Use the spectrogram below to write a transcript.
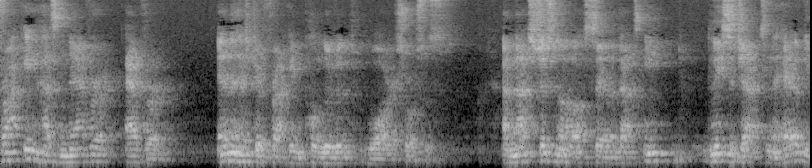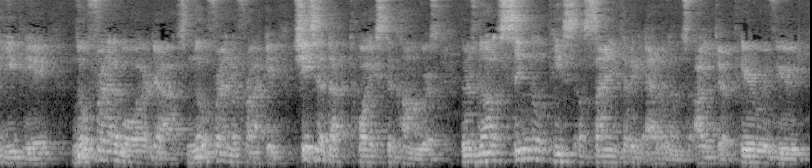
fracking has never, ever, in the history of fracking, polluted water sources. And that's just not us saying that, that's e- Lisa Jackson, the head of the EPA, no friend of oil or gas, no friend of fracking. She said that twice to Congress. There's not a single piece of scientific evidence out there, peer reviewed,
